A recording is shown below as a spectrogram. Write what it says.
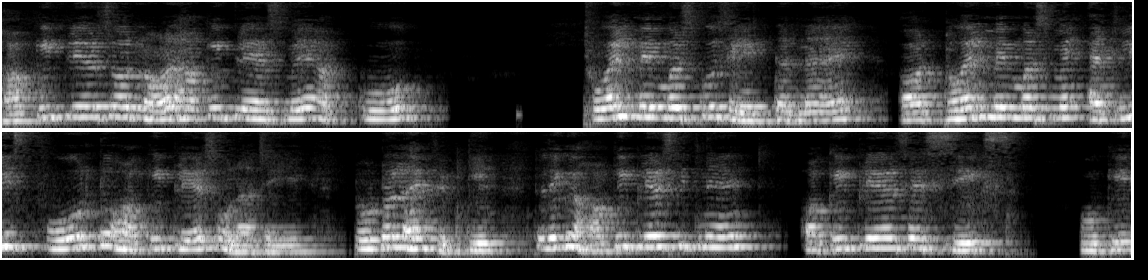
हॉकी प्लेयर्स और नॉन हॉकी प्लेयर्स में आपको ट्वेल्व मेंबर्स को सिलेक्ट करना है और ट्वेल्व मेंबर्स में एटलीस्ट फोर तो हॉकी प्लेयर्स होना चाहिए। टोटल है फिफ्टीन तो देखिए हॉकी प्लेयर्स कितने हैं? हॉकी प्लेयर्स है सिक्स ओके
